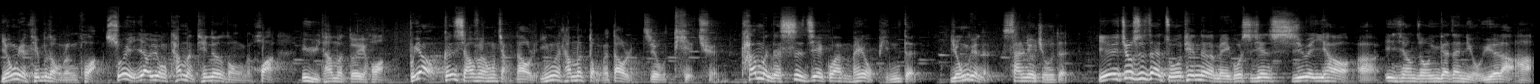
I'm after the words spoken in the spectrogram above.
永远听不懂人话，所以要用他们听得懂的话与他们对话。不要跟小粉红讲道理，因为他们懂的道理只有铁拳。他们的世界观没有平等，永远的三六九等。也就是在昨天的美国时间十月一号啊，印象中应该在纽约了啊，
